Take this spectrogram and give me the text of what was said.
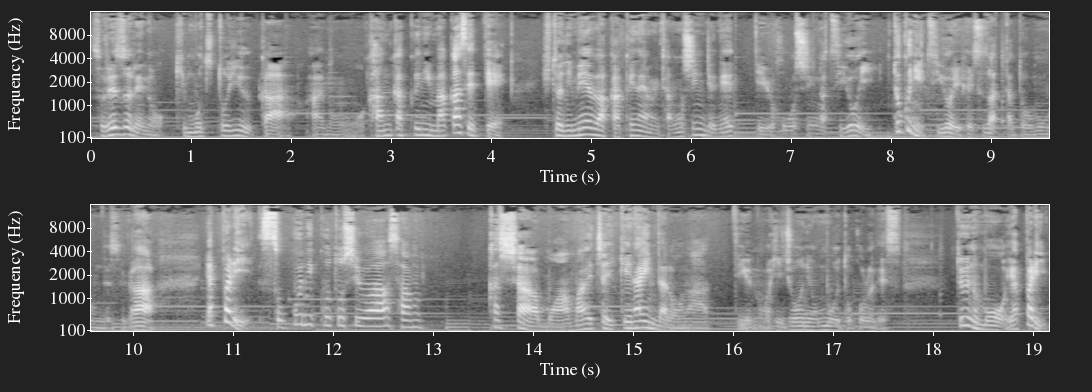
それぞれの気持ちというかあの感覚に任せて人に迷惑かけないように楽しんでねっていう方針が強い特に強いフェスだったと思うんですがやっぱりそこに今年は参加者も甘えちゃいけないんだろうなっていうのは非常に思うところです。というのもやっぱり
